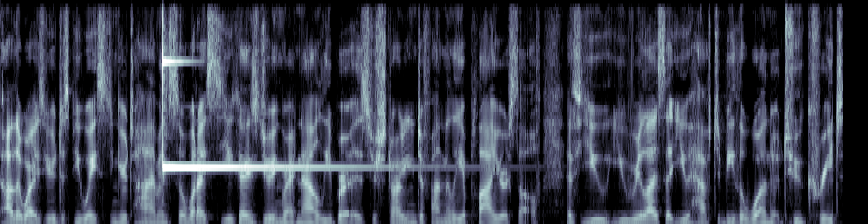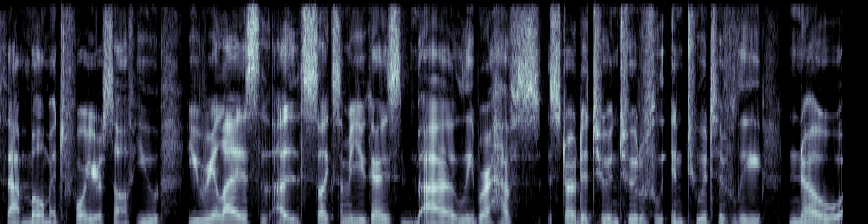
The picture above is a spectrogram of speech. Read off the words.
otherwise you'd just be wasting your time and so what i see you guys doing right now libra is you're starting to finally apply yourself. If you you realize that you have to be the one to create that moment for yourself. You you realize uh, it's like some of you guys uh libra have started to intuitively intuitively know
